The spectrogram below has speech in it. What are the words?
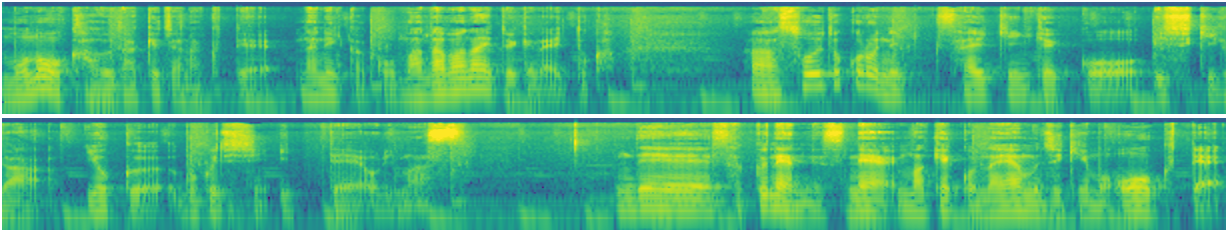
物を買うだけじゃなくて何かこう学ばないといけないとかあそういうところに最近結構意識がよく僕自身いっております。で昨年ですね、まあ、結構悩む時期も多くて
